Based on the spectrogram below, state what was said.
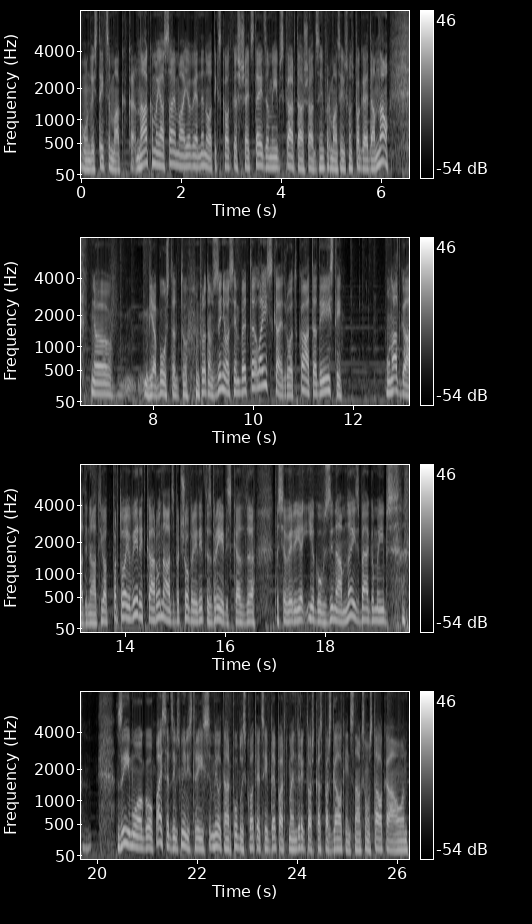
Un visticamāk, ka nākamajā saimā, ja vien nenotiks kaut kas šeit steidzamības kārtā, šādas informācijas mums pagaidām nav. Ja būs, tad, protams, ziņosim, bet lai izskaidrotu, kā tad īsti un atgādināt, jo par to jau ir it kā runāts, bet šobrīd ir tas brīdis, kad uh, tas jau ir ieguvis zinām neizbēgamības zīmogu. Aizsardzības ministrijas militāru publisko attiecību departamenta direktors Kaspars Galkins nāks mums talkā un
